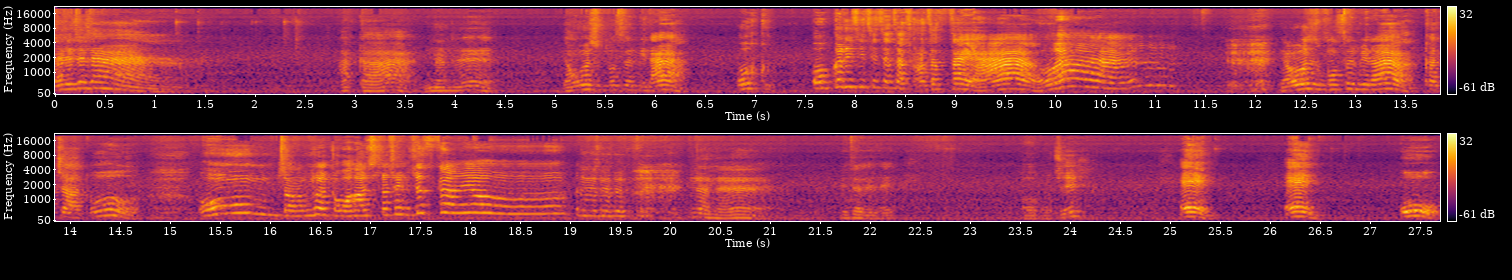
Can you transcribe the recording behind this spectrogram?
짜자자잔. 아까 누나는 영어 스포츠입니다. 어, 그, 옷걸이 진짜 다 사줬어요 와. 영어 스포츠입니다. 가져와도 엄청 좋아서 생겼어요. 누나는 일단은 어 뭐지? M N O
